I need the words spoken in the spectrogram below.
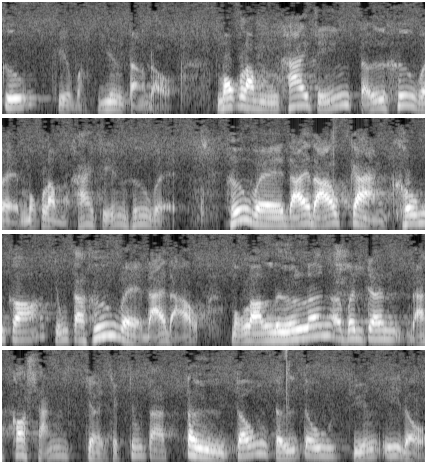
cứu kêu bằng duyên tận độ. Một lòng khai triển, tự hướng về. Một lòng khai triển, hướng về. Hướng về đại đạo càng không có, chúng ta hướng về đại đạo. Một lò lửa lớn ở bên trên đã có sẵn, chờ chực chúng ta từ tốn, tự tu, chuyển ý đồ,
